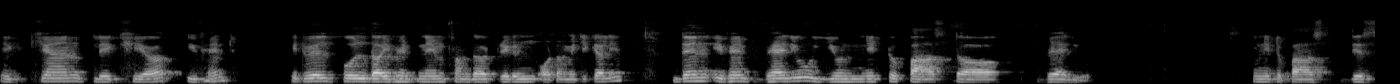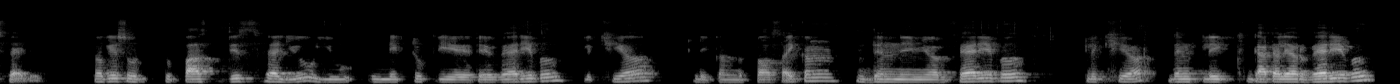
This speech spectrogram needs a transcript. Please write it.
You can click here event. It will pull the event name from the triggering automatically. Then event value you need to pass the value. You need to pass this value okay so to pass this value you need to create a variable. Click here click on the plus icon then name your variable. Click here then click data layer variable.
